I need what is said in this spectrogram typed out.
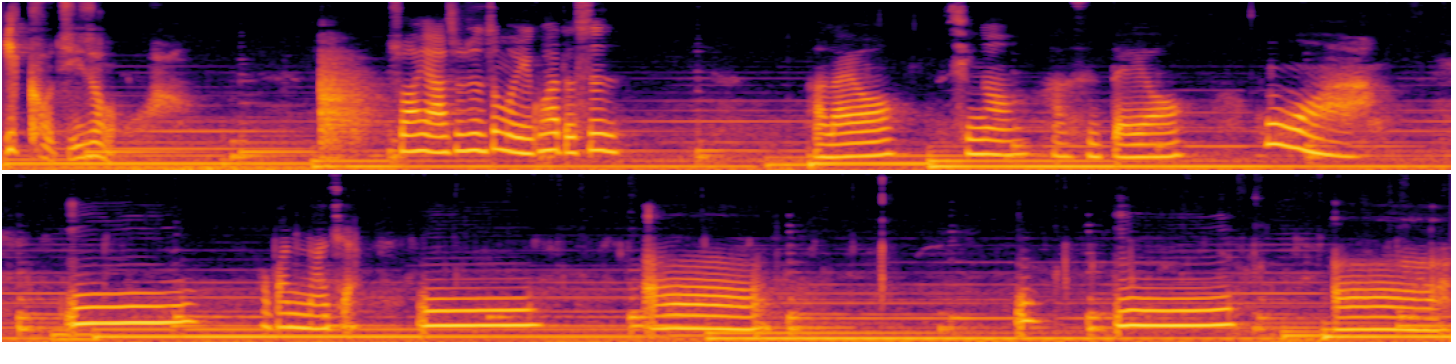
一口鸡肉，哇！刷牙是不是这么愉快的事？好来哦，亲哦，好是的哦，哇！一，我帮你拿起来，一，二。一、二，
